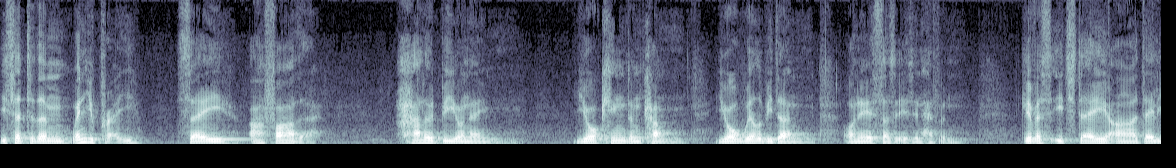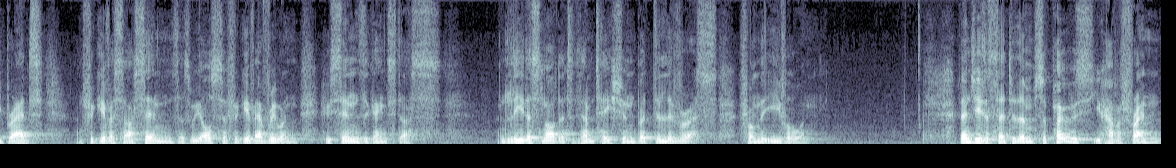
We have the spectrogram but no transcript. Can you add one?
He said to them, When you pray, say, Our Father, hallowed be your name. Your kingdom come, your will be done on earth as it is in heaven. Give us each day our daily bread and forgive us our sins as we also forgive everyone who sins against us. And lead us not into temptation, but deliver us from the evil one. Then Jesus said to them, Suppose you have a friend,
